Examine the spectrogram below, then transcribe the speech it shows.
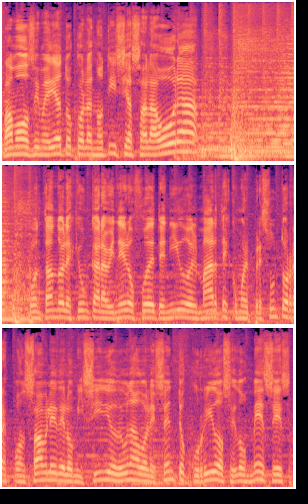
Vamos de inmediato con las noticias a la hora. Contándoles que un carabinero fue detenido el martes como el presunto responsable del homicidio de un adolescente ocurrido hace dos meses.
